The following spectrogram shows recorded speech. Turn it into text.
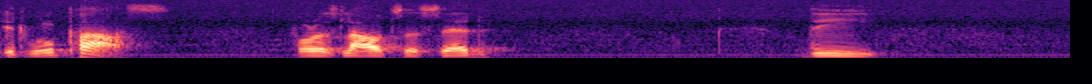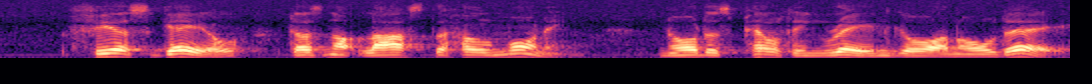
It will pass. For as Lao Tzu said, the fierce gale does not last the whole morning, nor does pelting rain go on all day.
